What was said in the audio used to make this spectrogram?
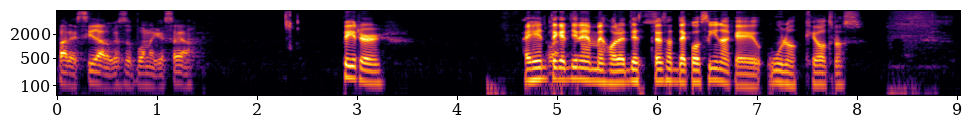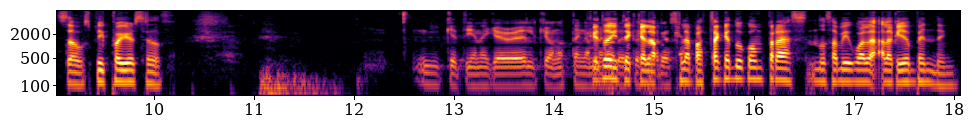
parecida a lo que se supone que sea. Peter, hay gente que What? tiene mejores destrezas de cocina que unos que otros. So, speak for yourself. Y que tiene que ver que uno tenga ¿Qué tú dices? Que la, que la pasta que tú compras no sabe igual a la que ellos venden.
